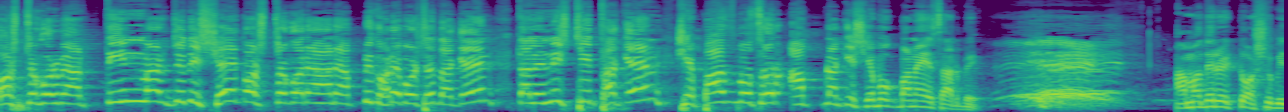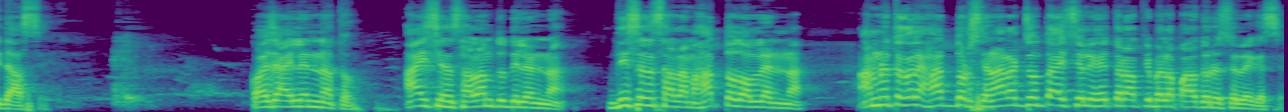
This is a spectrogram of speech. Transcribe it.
কষ্ট করবে। আর তিন মাস যদি সে কষ্ট করে আর আপনি ঘরে বসে থাকেন, তাহলে নিশ্চিত থাকেন, সে পাঁচ বছর আপনাকে সেবক বানিয়ে সারবে আমাদেরও একটু অসুবিধা আছে। কয় যে আইলেন না তো? আইছেন, সালাম তো দিলেন না। দিছেন সালাম, হাত তো ধরলেন না। আপনি তো গেলে হাত ধরছেন আর একজন তো আইসিল হয়তো রাত্রিবেলা পা ধরে চলে গেছে।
